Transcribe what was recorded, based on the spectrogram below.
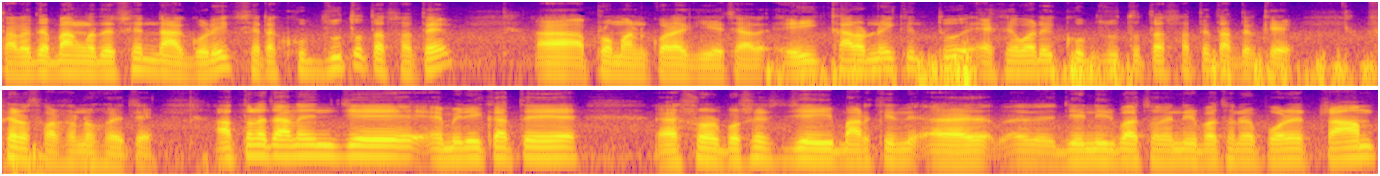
তারা যে বাংলাদেশের নাগরিক, সেটা খুব দ্রুততার সাথে প্রমাণ করা গিয়েছে। আর এই কারণেই কিন্তু একেবারেই খুব দ্রুততার সাথে তাদেরকে ফেরত পাঠানো হয়েছে। আপনারা জানেন যে, আমেরিকাতে সর্বশেষ যেই মার্কিন যে নির্বাচনে, নির্বাচনের পরে ট্রাম্প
